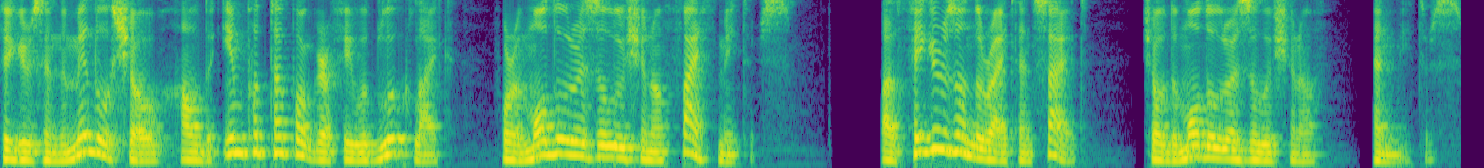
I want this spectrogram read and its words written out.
Figures in the middle show how the input topography would look like for a model resolution of 5 meters, while figures on the right hand side show the model resolution of 10 meters.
